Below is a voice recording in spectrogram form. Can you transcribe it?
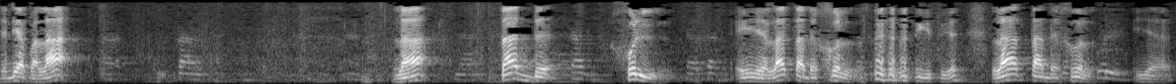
Jadi apa la? La tadkhul. Iya, la tadkhul. gitu ya. La tadkhul. Iya.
